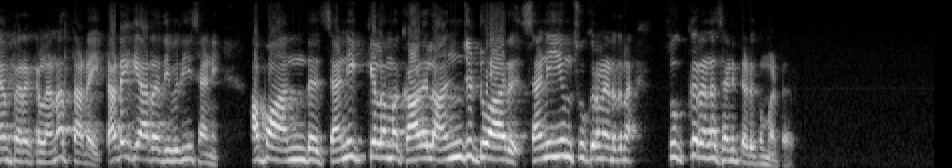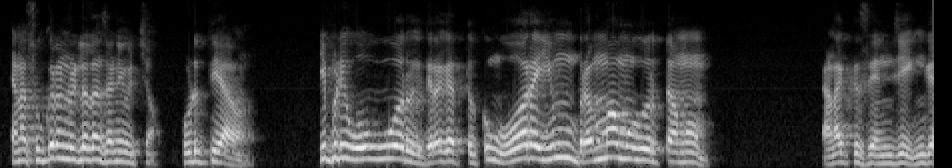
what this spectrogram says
ஏன் பிறக்கலைன்னா தடை. தடைக்கு யார் அதிபதி? சனி. அப்போ அந்த சனிக்கிழமை காலையில் அஞ்சு டு ஆறு சனியும் சுக்கரன் இடத்துல சுக்கிரனை சனி தடுக்க மாட்டார். ஏன்னா சுக்கிரன் வீட்டில் தான் சனி உச்சம். கொடுத்தே ஆகணும். இப்படி ஒவ்வொரு கிரகத்துக்கும் ஓரையும் பிரம்ம முகூர்த்தமும் கணக்கு செஞ்சு இங்க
